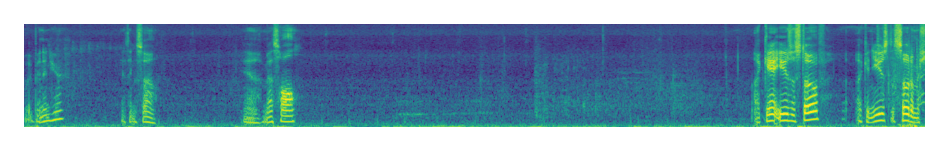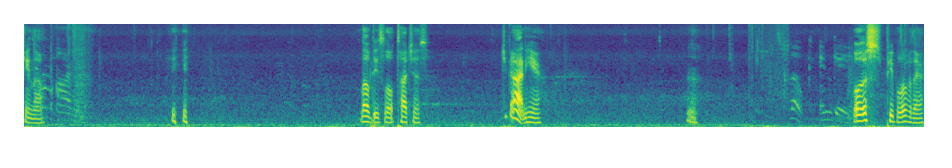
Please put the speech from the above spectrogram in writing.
Have I been in here? I think so. Mess hall. I can't use a stove. I can use the soda machine though. Love these little touches. What you got in here? Engaged. Oh, there's people over there.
